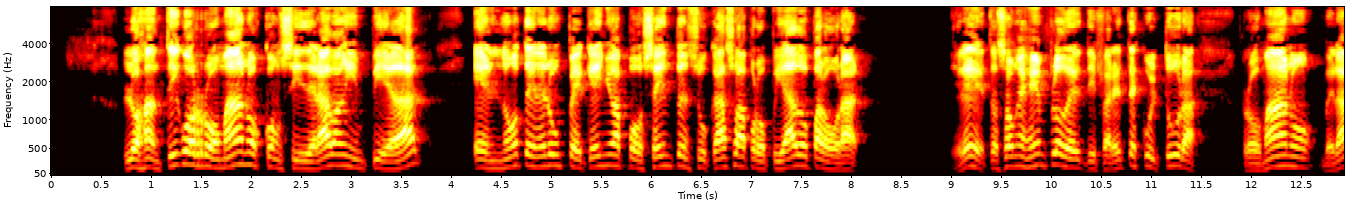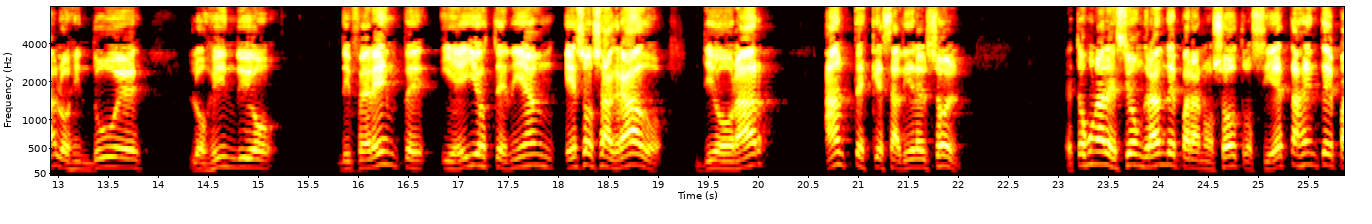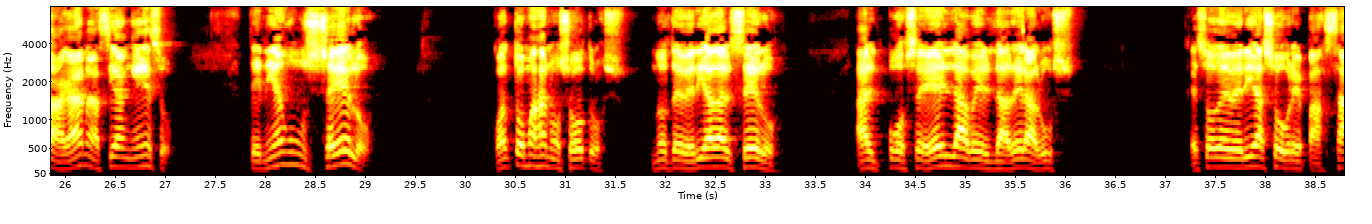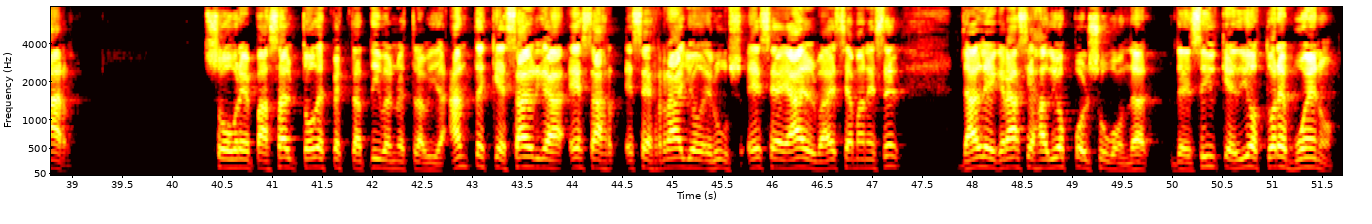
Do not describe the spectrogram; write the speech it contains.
Los antiguos romanos consideraban impiedad el no tener un pequeño aposento en su caso apropiado para orar. Mire, estos son ejemplos de diferentes culturas romanos, ¿verdad? Los hindúes, los indios, diferentes, y ellos tenían eso sagrado de orar antes que saliera el sol. Esto es una lección grande para nosotros. Si esta gente pagana hacían eso, tenían un celo, ¿cuánto más a nosotros nos debería dar celo al poseer la verdadera luz? Eso debería sobrepasar sobrepasar toda expectativa en nuestra vida. Antes que salga ese rayo de luz, ese alba, ese amanecer, darle gracias a Dios por su bondad. Decir que Dios, tú eres bueno,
